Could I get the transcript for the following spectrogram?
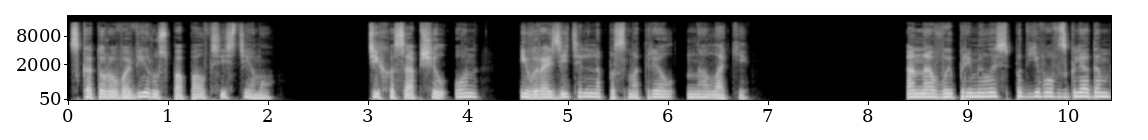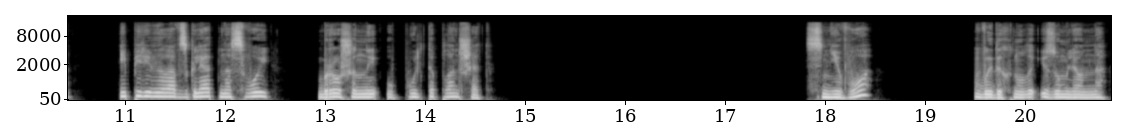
с которого вирус попал в систему. Тихо сообщил он и выразительно посмотрел на Лаки. Она выпрямилась под его взглядом и перевела взгляд на свой брошенный у пульта планшет. «С него?» — выдохнула изумленно.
